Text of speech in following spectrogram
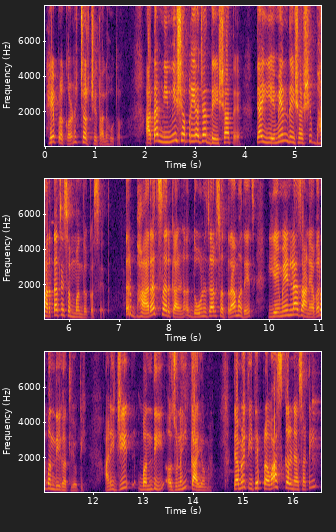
हे प्रकरण चर्चेत आलं होतं. आता निमिषप्रिया ज्या देशात आहे त्या येमेन देशाशी भारताचे संबंध कसे आहेत? तर भारत सरकारनं दोन हजार सतरामध्येच येमेनला जाण्यावर बंदी घातली होती. आणि जी बंदी अजूनही कायम आहे. त्यामुळे तिथे प्रवास करण्यासाठी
